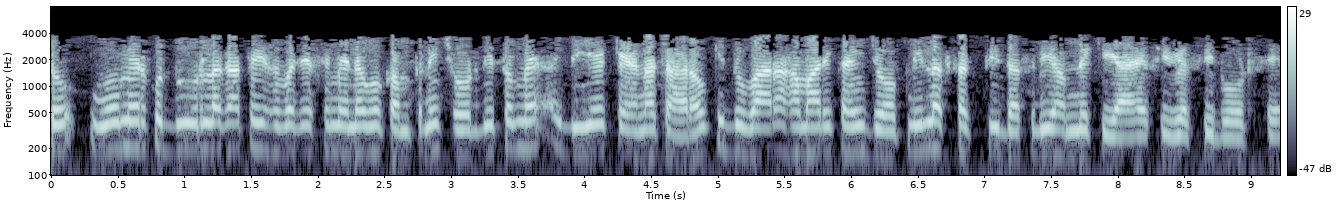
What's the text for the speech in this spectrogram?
तो वो मेरे को दूर लगा तो इस वजह से मैंने वो कंपनी छोड़ दी। तो मैं ये कहना चाह रहा हूँ कि दोबारा हमारी कहीं जॉब नहीं लग सकती। दसवीं हमने किया है सीबीएसई बोर्ड से।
